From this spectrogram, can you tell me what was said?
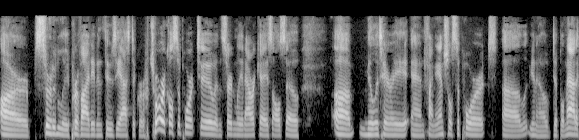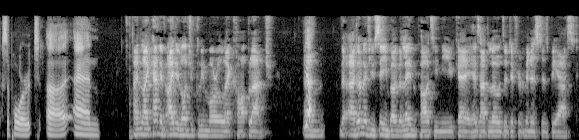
are certainly providing enthusiastic rhetorical support to, and certainly in our case also uh, military and financial support, uh, you know, diplomatic support, uh, and and like kind of ideologically moral, like carte blanche. Yeah. Um, I don't know if you've seen, but the Labour Party in the UK has had loads of different ministers be asked,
